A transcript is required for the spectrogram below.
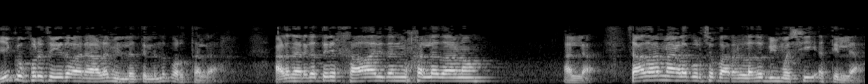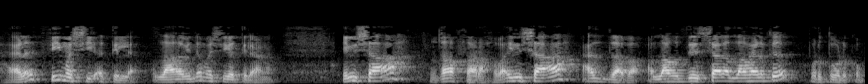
ഈ കുഫർ ചെയ്ത ഒരാളെ മില്ലത്തിൽ നിന്ന് പുറത്തല്ല. അയാൾ നരകത്തിൽ ഖാലിദൻ മുഖല്ലതാണോ അല്ല. സാധാരണ അയാളെ കുറിച്ച് പറയുള്ളത് ബി മഷി അത്തില്ല അയാൾ ഫി മഷി അത്തില്ല അള്ളാഹുവിന്റെ മഷീയത്തിലാണ് ഇൻഷാ ഗഫറ വ ഇൻഷാ അദ്ദബ. അള്ളാഹു ഉദ്ദേശിച്ചാൽ അള്ളാഹു അയാൾക്ക് പുറത്തു കൊടുക്കും.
